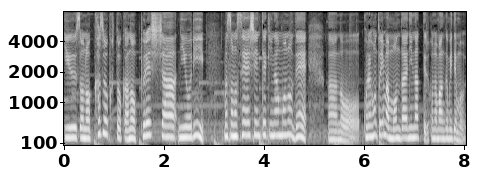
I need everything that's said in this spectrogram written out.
いうその家族とかのプレッシャーにより、まあ、その精神的なものであのこれ本当今問題になっているこの番組でも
